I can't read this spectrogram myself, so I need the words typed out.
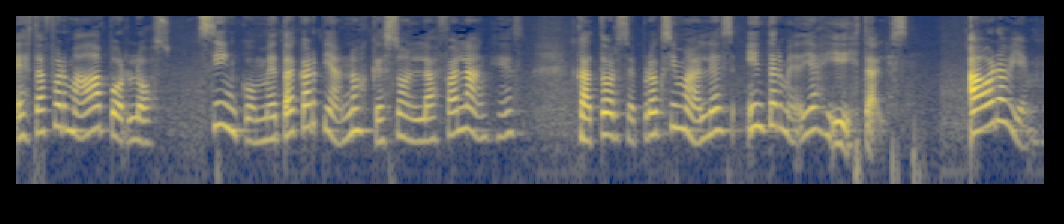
está formada por los cinco metacarpianos que son las falanges, 14 proximales, intermedias y distales. Ahora bien,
